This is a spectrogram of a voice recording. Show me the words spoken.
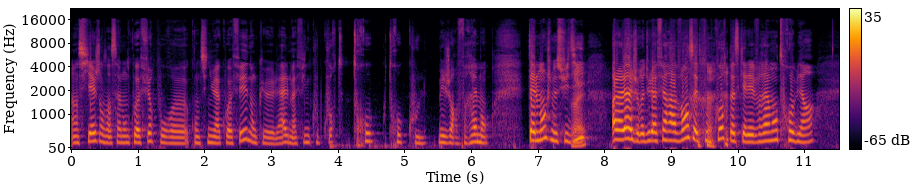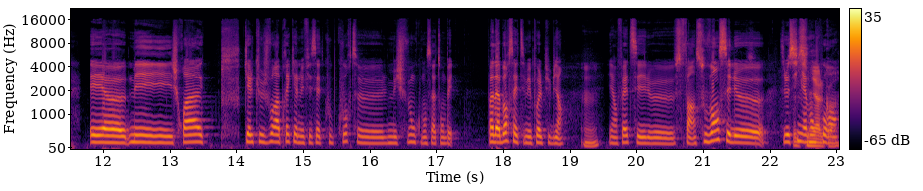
un, siège dans un salon de coiffure pour euh, continuer à coiffer. Donc là, elle m'a fait une coupe courte trop, trop cool. Mais genre vraiment. Tellement que je me suis dit, oh là là, j'aurais dû la faire avant cette coupe courte parce qu'elle est vraiment trop bien. Et euh, mais je crois quelques jours après qu'elle m'ait fait cette coupe courte, euh, mes cheveux ont commencé à tomber. Enfin d'abord ça a été mes poils pubiens. Mhm. Et en fait, c'est le, enfin, souvent c'est le, c'est le signe avant-courant.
